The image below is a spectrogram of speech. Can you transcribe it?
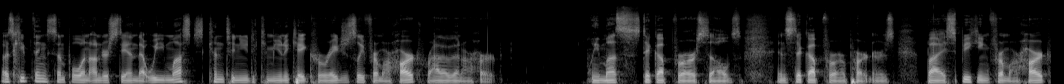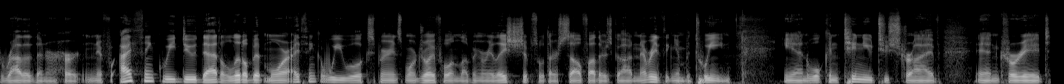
Let's keep things simple and understand that we must continue to communicate courageously from our heart rather than our hurt. We must stick up for ourselves and stick up for our partners by speaking from our heart rather than our hurt. And if I think we do that a little bit more, I think we will experience more joyful and loving relationships with ourselves, others, God, and everything in between. And we'll continue to strive and create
